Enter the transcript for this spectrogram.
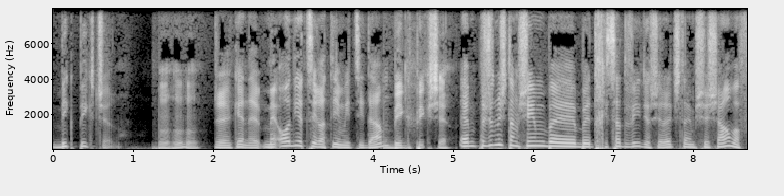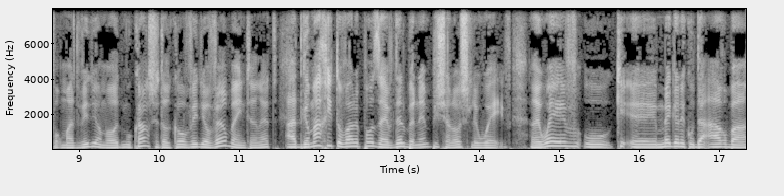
big picture. שכן, מאוד יצירתי מצידם. big picture. הם פשוט משתמשים ב- בדחיסת וידאו של H264, פורמט וידאו מאוד מוכר, שדרכו וידאו עובר באינטרנט. ההדגמה הכי טובה לפה זה ההבדל בין mp3 ל-Wave. הרי Wave הוא אה, מגה נקודה ארבע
